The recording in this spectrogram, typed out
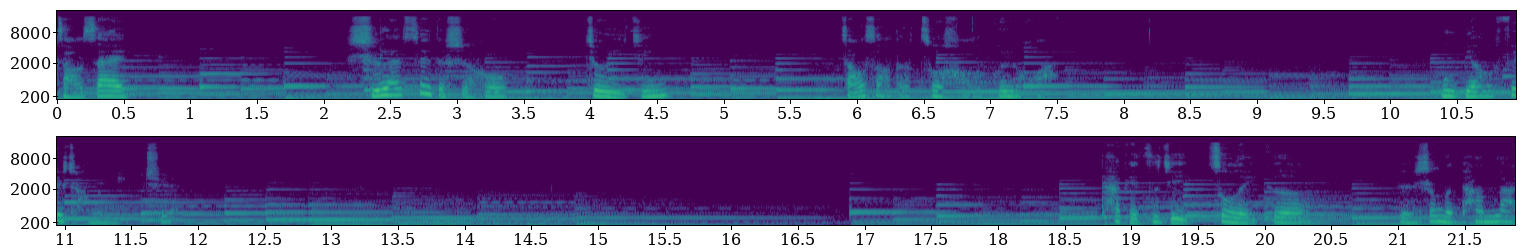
早在十来岁的时候就已经早早的做好了规划，目标非常的明确。他给自己做了一个。人生的 timeline。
